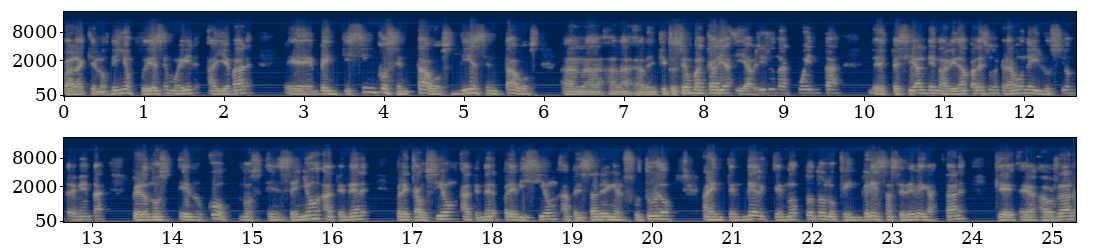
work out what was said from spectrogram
para que los niños pudiésemos ir a llevar eh, 25 centavos, 10 centavos a la, institución bancaria y abrir una cuenta especial de Navidad. Para eso se creaba una ilusión tremenda, pero nos educó, nos enseñó a tener precaución, a tener previsión, a pensar en el futuro, a entender que no todo lo que ingresa se debe gastar, que eh, ahorrar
